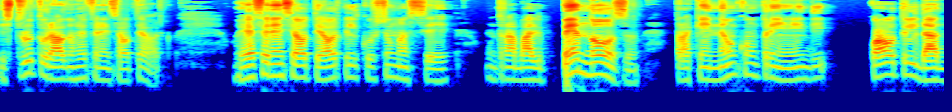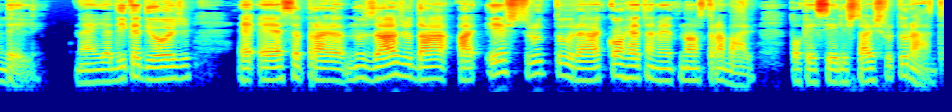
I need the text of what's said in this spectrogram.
estrutural do referencial teórico. O referencial teórico ele costuma ser um trabalho penoso para quem não compreende qual a utilidade dele. Né? E a dica de hoje é essa para nos ajudar a estruturar corretamente nosso trabalho. Porque se ele está estruturado,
